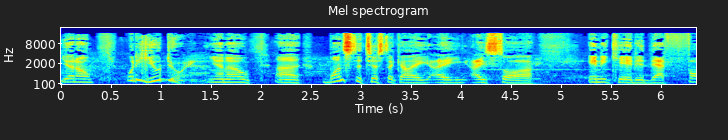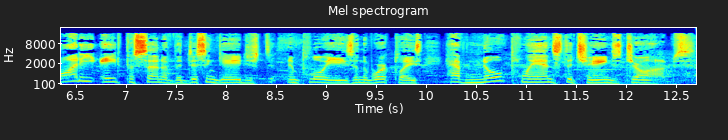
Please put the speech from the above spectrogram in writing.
You know, what are you doing? You know, uh, one statistic I, I, I saw indicated that 48% of the disengaged employees in the workplace have no plans to change jobs.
